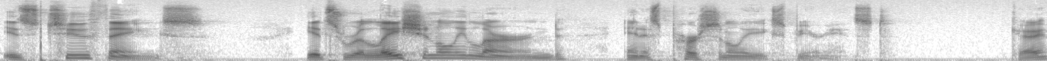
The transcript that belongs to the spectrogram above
is two things. It's relationally learned and it's personally experienced. Okay?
